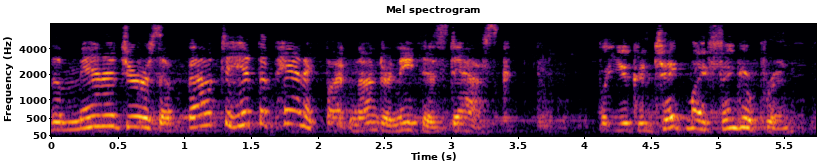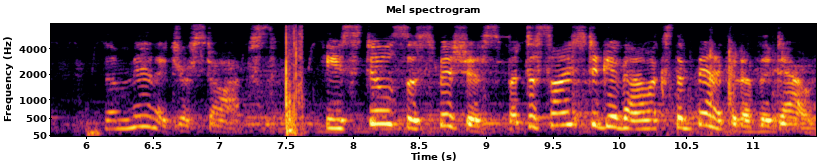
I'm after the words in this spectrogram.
The manager is about to hit the panic button underneath his desk. But you can take my fingerprint. The manager stops. He's still suspicious, but decides to give Alex the benefit of the doubt.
